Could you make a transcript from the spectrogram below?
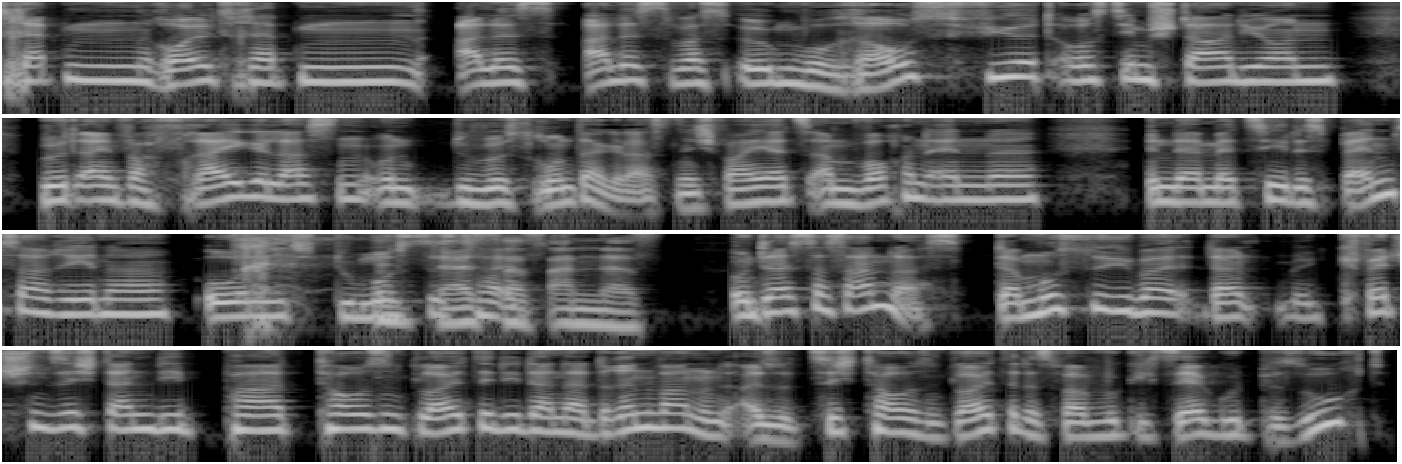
Treppen, Rolltreppen, alles, alles, was irgendwo rausführt aus dem Stadion, wird einfach freigelassen und du wirst runtergelassen. Ich war jetzt am Wochenende in der Mercedes-Benz Arena und du musstest da ist halt. das anders. Und da ist das anders. Da musst du über, da quetschen sich dann die paar tausend Leute, die dann da drin waren, und also zigtausend Leute, das war wirklich sehr gut besucht,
